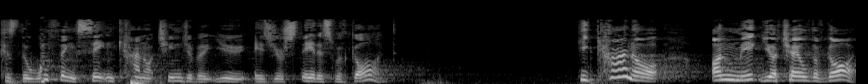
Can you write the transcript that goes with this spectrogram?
Because the one thing Satan cannot change about you is your status with God. He cannot unmake you a child of God.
